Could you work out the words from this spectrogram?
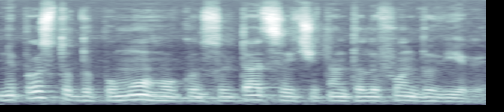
не просто допомогу, консультації чи там телефон довіри.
